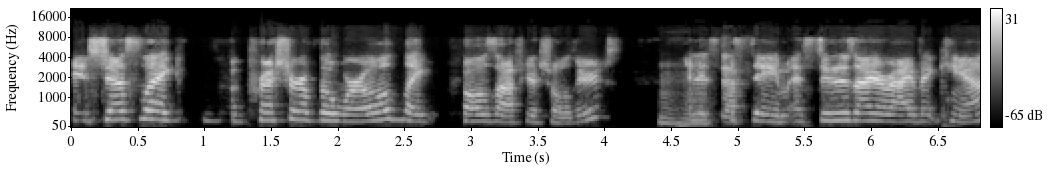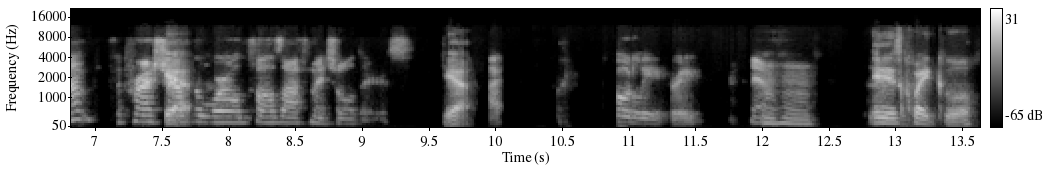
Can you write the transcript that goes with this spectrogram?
it's just like the pressure of the world like falls off your shoulders Mhm. and it's the same as soon as I arrive at camp the pressure Yeah. of the world falls off my shoulders. Yeah. I totally agree. Yeah. Mhm. It is quite cool.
